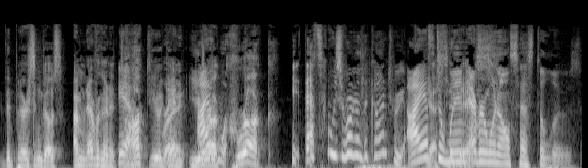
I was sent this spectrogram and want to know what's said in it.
The person goes, I'm never going to Yeah. talk to you again. Right. You're I a w- crook. That's how he's running the country. I have Yes, to win, everyone else has to lose.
